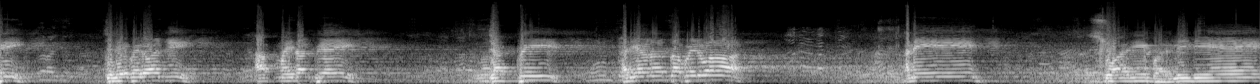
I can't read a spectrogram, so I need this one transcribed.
सिंग चिले भैरवानजी आप मैदान पे आहे जगप्रीत हरियाणाचा पैलवान. आणि स्वारी भरलेली आहे.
